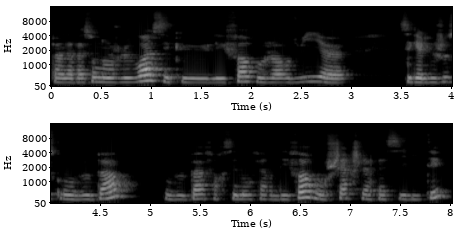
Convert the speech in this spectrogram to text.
enfin la façon dont je le vois c'est que l'effort aujourd'hui euh, c'est quelque chose qu'on veut pas on veut pas forcément faire d'efforts on cherche la facilité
